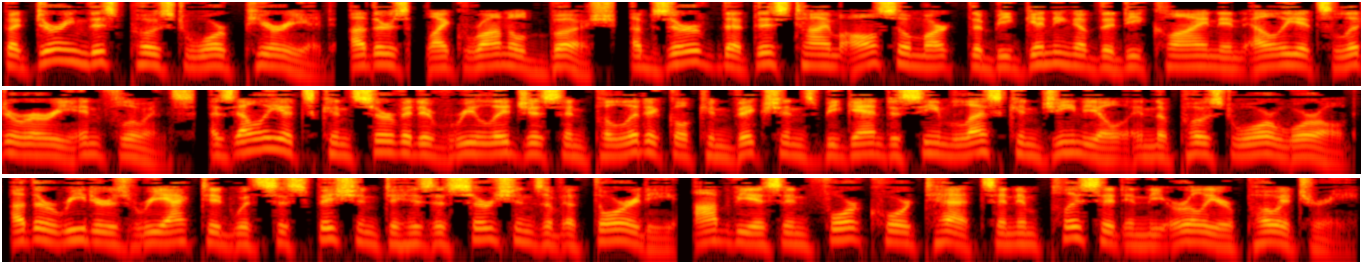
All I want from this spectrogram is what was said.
But during this post-war period, others, like Ronald Bush, observed that this time also marked the beginning of the decline in Eliot's literary influence, as Eliot's conservative religious and political convictions began to seem less congenial in the post-war world. Other readers reacted with suspicion to his assertions of authority, obvious in four quartets and implicit in the earlier poetry.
